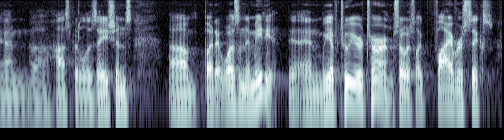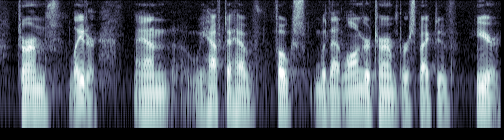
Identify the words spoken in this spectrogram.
and uh, hospitalizations, um, but it wasn't immediate. And we have two-year terms, so it's like five or six terms later. And we have to have folks with that longer-term perspective here.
